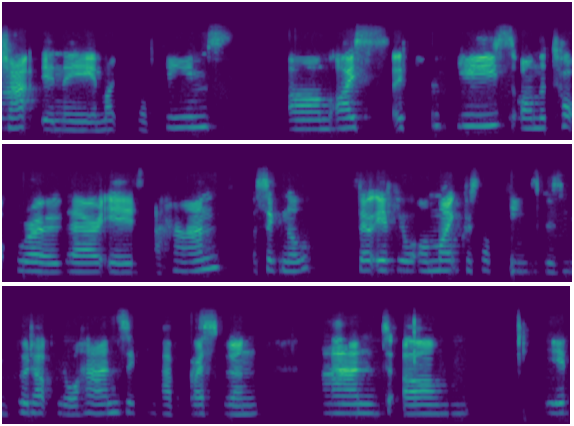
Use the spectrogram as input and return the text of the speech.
chat in the in Microsoft Teams. Um, I, if you could please, on the top row, there is a hand, a signal. So if you're on Microsoft Teams, because you put up your hands if you have a question. And um, if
